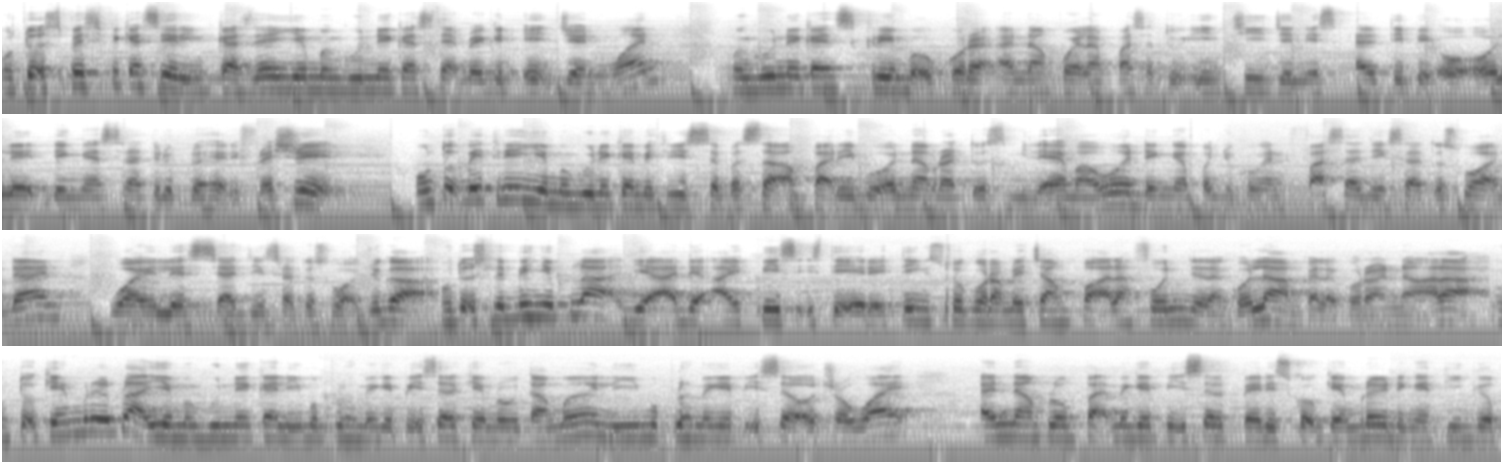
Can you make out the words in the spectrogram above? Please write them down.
untuk spesifikasi ringkas dia, ia menggunakan Snapdragon 8 Gen 1 menggunakan skrin berukuran 6.81 inci jenis LTPO OLED dengan 120Hz refresh rate untuk bateri, ia menggunakan bateri sebesar 4600 mAh dengan penyukungan fast charging 100W dan wireless charging 100W juga. Untuk selebihnya pula, dia ada IP68 rating so korang boleh campak lah phone dalam kolam kalau korang nak lah. Untuk kamera pula, ia menggunakan 50MP kamera utama, 50MP ultra wide, 64MP periscope kamera dengan 3.5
